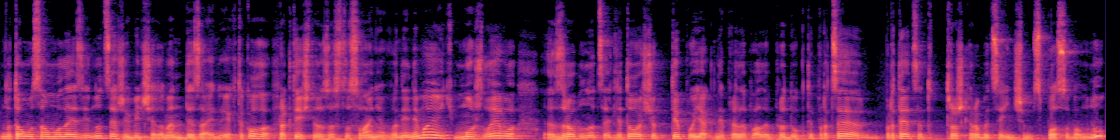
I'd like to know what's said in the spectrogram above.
на тому самому лезі, ну це вже більше елемент дизайну. Як такого практичного застосування вони не мають. Можливо, зроблено це для того, щоб типу як не прилипали продукти. Про це проте це трошки робиться іншим способом. Ну,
